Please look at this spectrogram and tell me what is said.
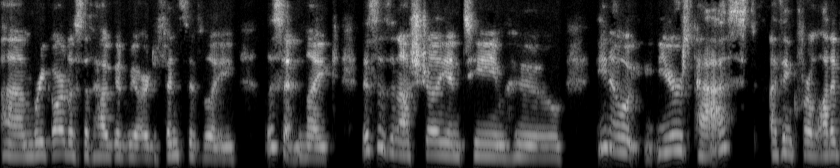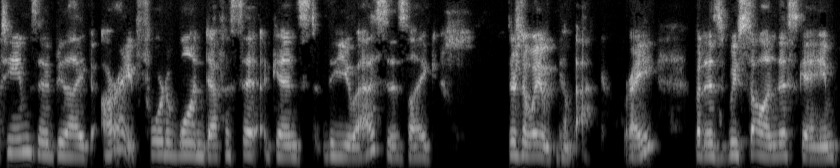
um, regardless of how good we are defensively, listen, like this is an Australian team who, you know, years past, I think for a lot of teams, it would be like, all right, four to one deficit against the US is like, there's no way we can come back, right? But as we saw in this game,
